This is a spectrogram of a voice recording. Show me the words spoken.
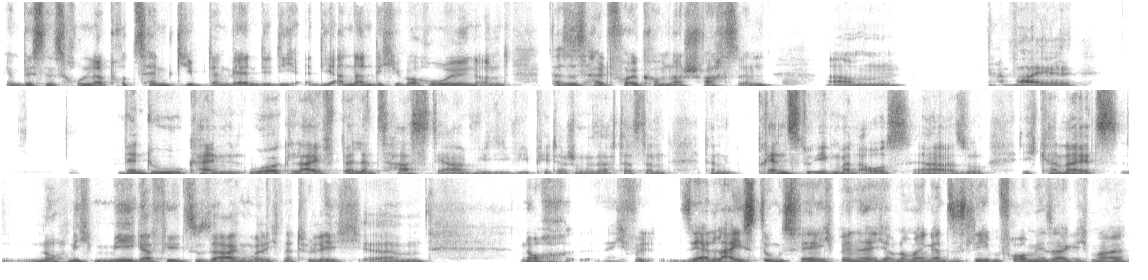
im Business 100% gibt, dann werden die, die, die anderen dich überholen. Und das ist halt vollkommener Schwachsinn. Ähm, weil wenn du keinen Work-Life-Balance hast, ja, wie, wie Peter schon gesagt hast, dann, dann brennst du irgendwann aus. Ja, also ich kann da jetzt noch nicht mega viel zu sagen, weil ich natürlich ähm, noch, ich will sehr leistungsfähig bin. Ich habe noch mein ganzes Leben vor mir, sage ich mal.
